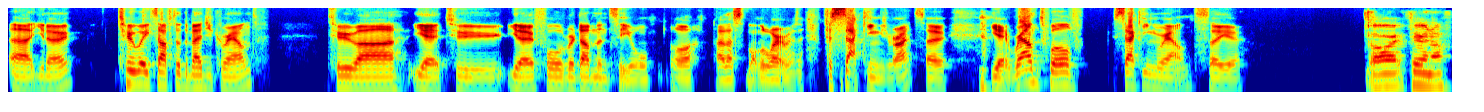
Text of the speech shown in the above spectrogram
uh, you know, two weeks after the Magic round to uh yeah to you know for redundancy or or no, that's not the word for sackings right? So yeah round 12 sacking round. So yeah. All right fair enough.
